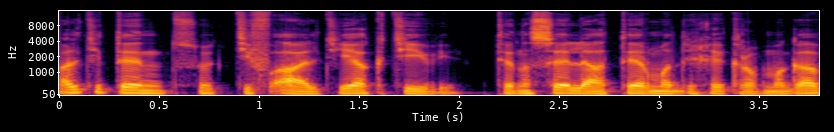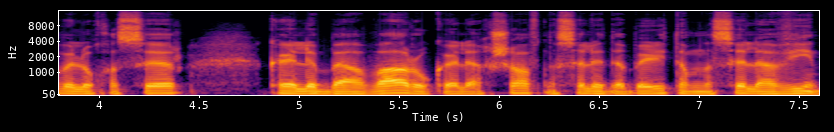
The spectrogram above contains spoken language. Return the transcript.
אל תיתן, תפעל, תהיה אקטיבי, תנסה לאתר מדריכי קרב מגע ולא חסר כאלה בעבר או כאלה עכשיו, תנסה לדבר איתם, נסה להבין.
